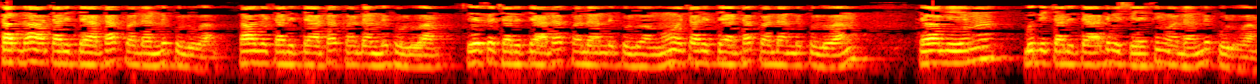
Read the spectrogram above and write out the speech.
සද්ධා චරිතයටත් වඩන්න පුළුවන්. සාග චරිතයටත් වඩන්න පුළුවන්. ශේෂ චරිතයටත් වඩන්න පුළුවන්. මොහ චරිතයටත් වඩන්න පුළුවන්. ඒ වගේම බුද්ධ චරිතයට විශේෂයෙන් වඩන්න පුළුවන්.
